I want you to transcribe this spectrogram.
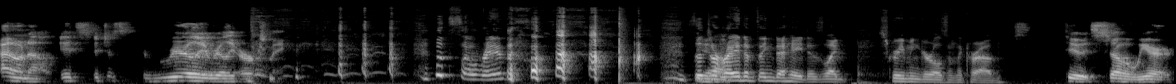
I don't know. It's it just really, really irks me. That's so random. Such a random thing to hate is like screaming girls in the crowd. Dude, it's so weird.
